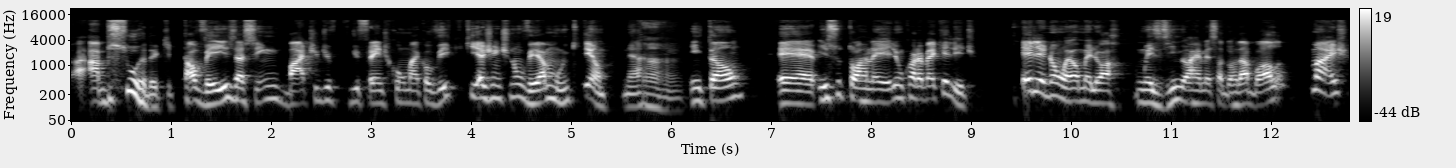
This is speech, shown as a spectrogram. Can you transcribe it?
absurda, que talvez, assim, bate de, de frente com o Michael Vick, que a gente não vê há muito tempo, né? Uhum. Então, é, isso torna ele um quarterback elite. Ele não é o melhor, um exímio arremessador da bola, mas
